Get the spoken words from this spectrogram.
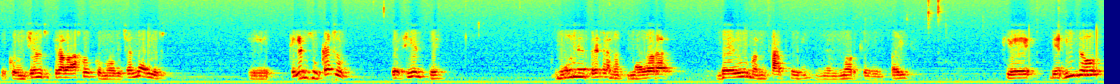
de condiciones de trabajo como de salarios. Eh, tenemos un caso reciente de una empresa maquiladora de un Manufacturing en el norte del país que debido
